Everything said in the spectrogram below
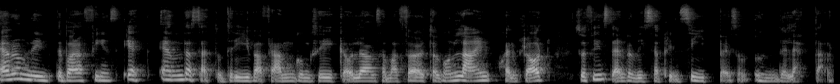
Även om det inte bara finns ett enda sätt att driva framgångsrika och lönsamma företag online, självklart, så finns det ändå vissa principer som underlättar.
